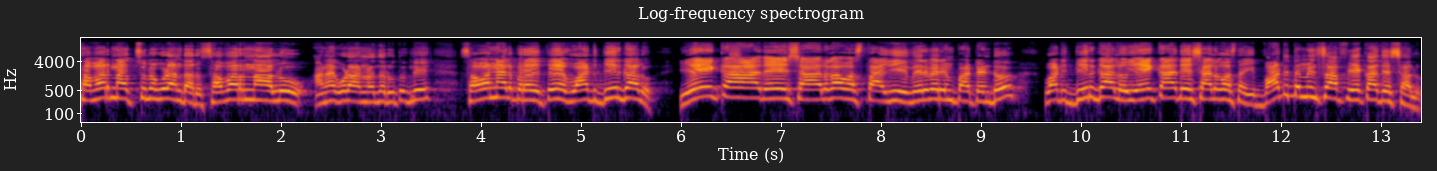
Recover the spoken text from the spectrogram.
సవర్ణ అచ్చులు కూడా అంటారు. సవర్ణాలు అనే కూడా అనడం జరుగుతుంది. సవర్ణాలు పరైతే వాటి దీర్ఘాలు ఏకాదేశాలుగా వస్తాయి. వెరీ వెరీ ఇంపార్టెంట్ వాటి దీర్ఘాలు ఏకాదేశాలుగా వస్తాయి. వాట్ ద మీన్స్ ఆఫ్ ఏకాదేశాలు?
